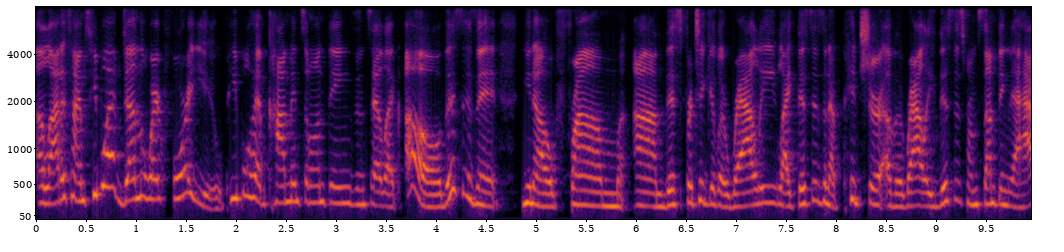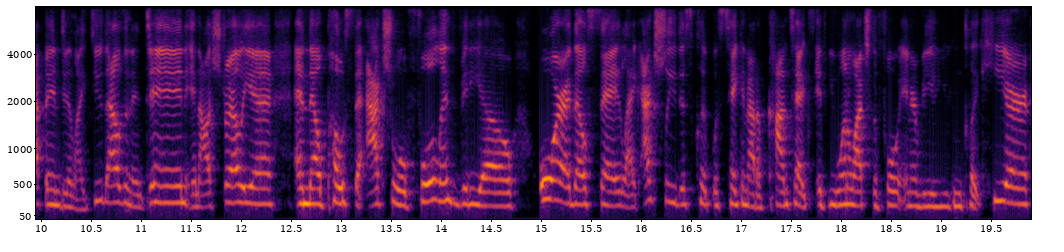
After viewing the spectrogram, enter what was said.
a lot of times people have done the work for you. People have commented on things and said, like, oh, this isn't, you know, from um, this particular rally. Like, this isn't a picture of a rally. This is from something that happened in like 2010 in Australia. And they'll post the actual full length video, or they'll say, like, actually, this clip was taken out of context. If you want to watch the full interview, you can click here.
